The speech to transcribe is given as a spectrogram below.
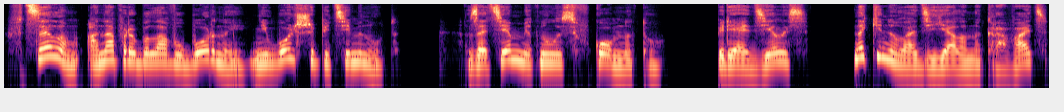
В целом, она пробыла в уборной не больше пяти минут. Затем метнулась в комнату, переоделась, накинула одеяло на кровать,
